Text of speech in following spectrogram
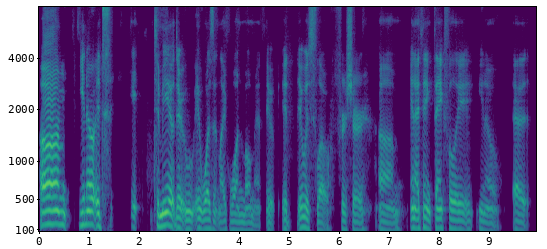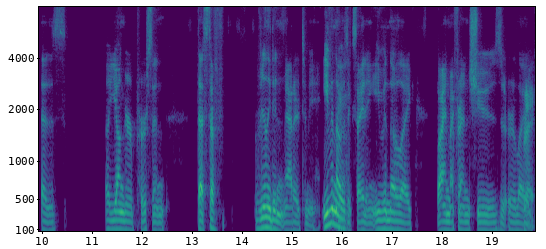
Um, you know, it's it to me it, there it wasn't like one moment. It it it was slow for sure. Um, and I think thankfully, you know, as, as a younger person, that stuff really didn't matter to me, even though yeah. it was exciting, even though like buying my friends shoes or like, right.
